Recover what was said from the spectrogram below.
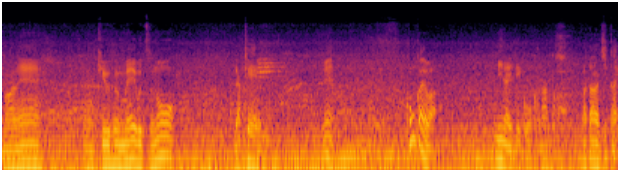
まあねこの9分名物の夜景ね今回は見ないでいこうかなと。また次回。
